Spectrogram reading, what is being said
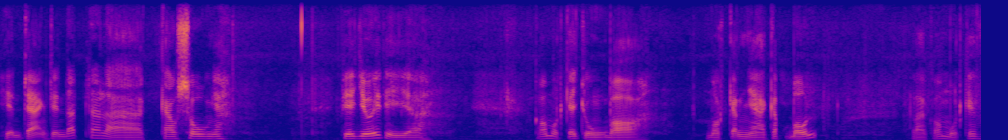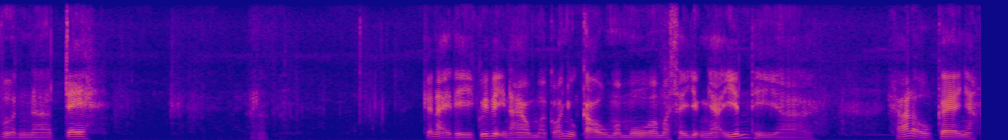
Hiện trạng trên đất đó là cao su nha. Phía dưới thì có một cái chuồng bò, một căn nhà cấp 4 và có một cái vườn à, tre. Cái này thì quý vị nào mà có nhu cầu mà mua mà xây dựng nhà yến thì à, khá là ok nha.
